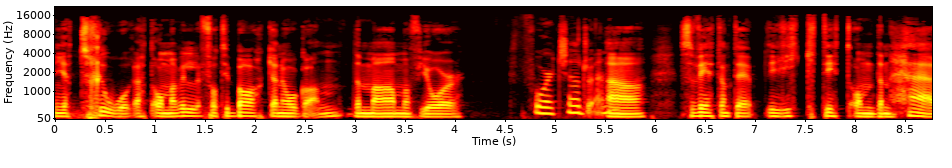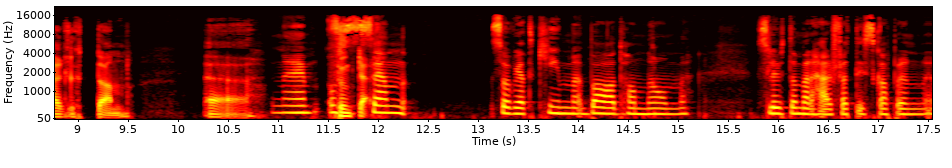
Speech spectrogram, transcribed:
Men jag tror att om man vill få tillbaka någon, the mom of your, For children. ja, så vet jag inte riktigt om den här rutten eh, Nej, och funkar. sen såg vi att Kim bad honom sluta med det här för att det skapar en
